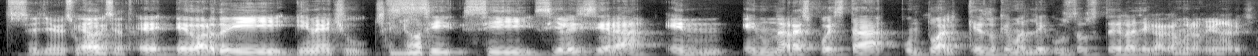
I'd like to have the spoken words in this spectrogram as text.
se lleve su camiseta. eh, Eduardo y, y Mechu, Señor. Si, si, si yo les hiciera en, en una respuesta puntual, ¿qué es lo que más le gusta a usted de la llegada a Gamero Millonarios?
